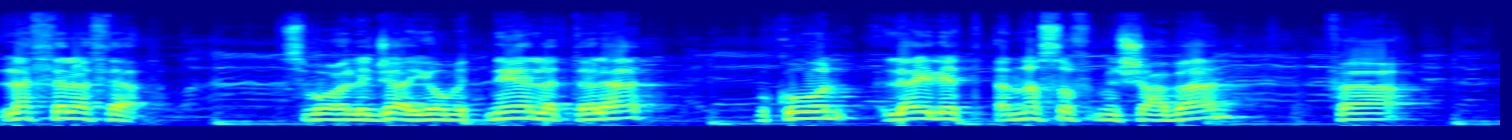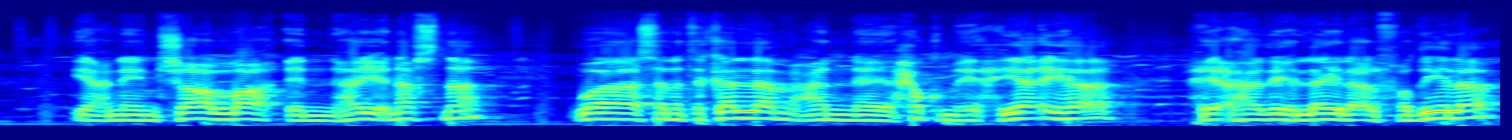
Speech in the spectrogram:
للثلاثاء. الأسبوع اللي جاي يوم اثنين للثلاث بكون ليلة النصف من شعبان. ف يعني إن شاء الله نهيئ نفسنا وسنتكلم عن حكم إحيائها إحياء هذه الليلة الفضيلة.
